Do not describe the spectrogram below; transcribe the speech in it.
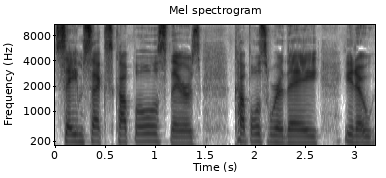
same-sex couples, there's couples where they, you know,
